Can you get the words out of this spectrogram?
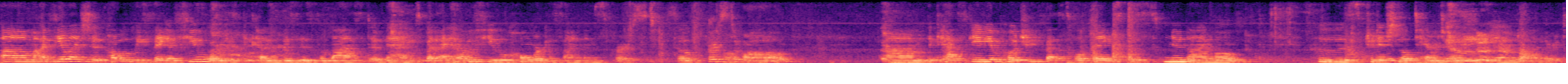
Um, I feel I should probably say a few words because this is the last event, but I have a few homework assignments first. So first of all, um, the Cascadia Poetry Festival, thanks to Nanaimo, whose traditional territory we are gathered.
